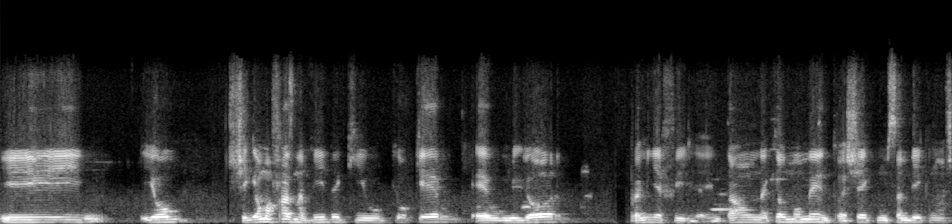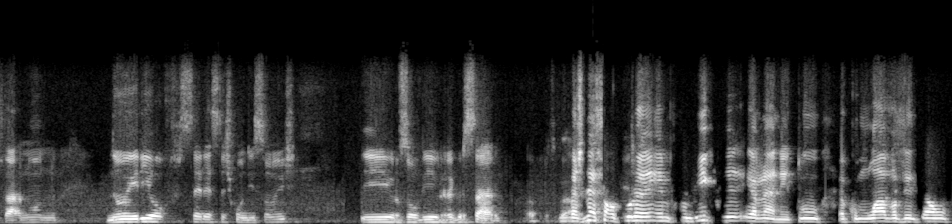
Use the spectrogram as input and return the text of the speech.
e, eu cheguei a uma fase na vida que o que eu quero é o melhor para minha filha. Então, naquele momento, achei que Moçambique não está, não, não iria oferecer essas condições e resolvi regressar a Portugal. Mas nessa altura, em Moçambique, Hernani, tu acumulavas então,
